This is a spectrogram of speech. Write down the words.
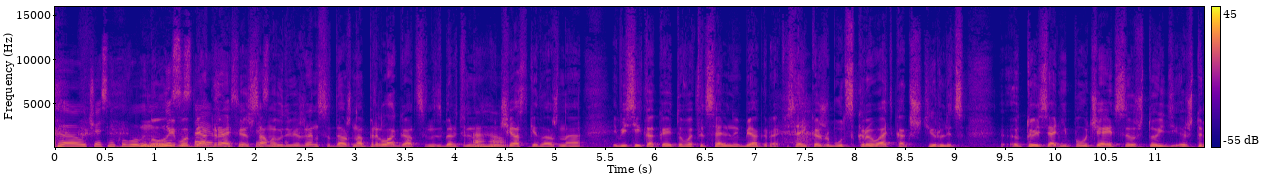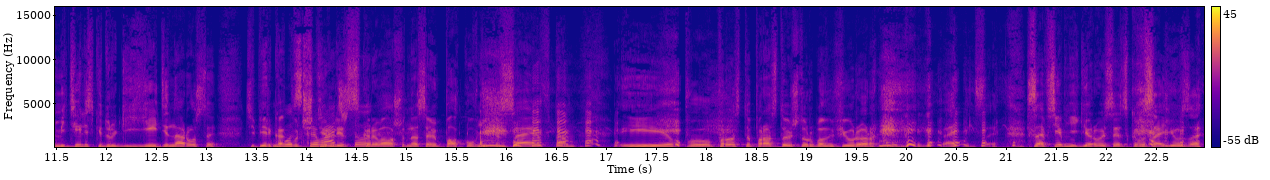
к участнику выборов. Но его биография самовыдвиженца должна прилагаться на избирательном ага. участке, должна висеть как какая-то в официальной биографии. Если они, конечно, будут скрывать, как Штирлиц. Э, то есть они, получается, что, что Метельский, другие единороссы, теперь как будут вот Штирлиц что... скрывал, что на самом деле полковник Исаев там, и просто простой штурманфюрер, совсем не герой Советского Союза.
